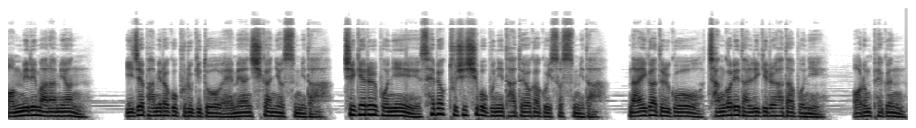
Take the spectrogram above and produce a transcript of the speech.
엄밀히 말하면 이제 밤이라고 부르기도 애매한 시간이었습니다. 시계를 보니 새벽 2시 15분이 다 되어가고 있었습니다. 나이가 들고 장거리 달리기를 하다 보니 얼음팩은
